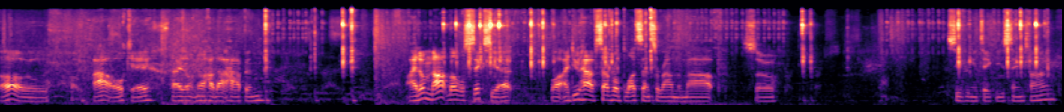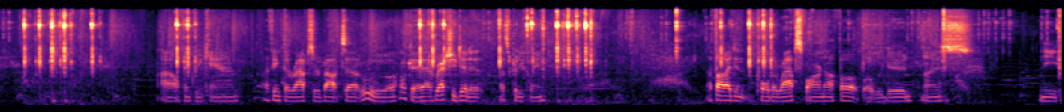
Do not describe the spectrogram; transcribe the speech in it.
Oh, wow, okay. I don't know how that happened. I'm not level 6 yet. Well, I do have several blood scents around the map, so... see if we can take these same time. I don't think we can. I think the wraps are about to... Ooh, okay, we actually did it. That's pretty clean. I thought I didn't pull the wraps far enough up, but we did. Nice. Neat.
